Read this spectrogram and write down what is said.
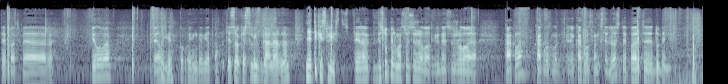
taip pat per pilvą, vėlgi pavojinga vieta. Tiesiog išslyst gali, ar ne? Ne tik įslyst, tai yra visų pirma susižalot, grinai susižaloja kaklą, kaklos, kaklos lankstelius, taip pat e, dubenį.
